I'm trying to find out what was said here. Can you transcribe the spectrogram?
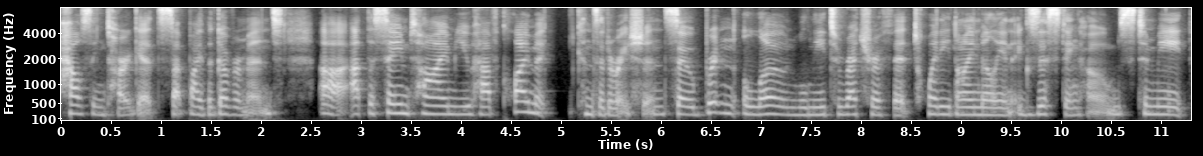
housing targets set by the government. Uh, at the same time, you have climate consideration. So Britain alone will need to retrofit 29 million existing homes to meet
